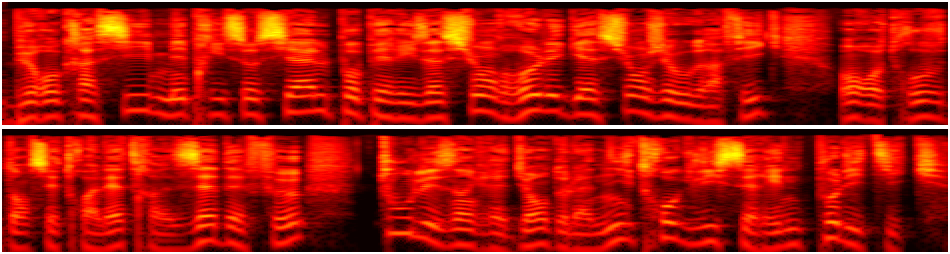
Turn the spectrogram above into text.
Bureaucratie, mépris social, paupérisation, relégation géographique, on retrouve dans ces trois lettres ZFE tous les ingrédients de la nitroglycérine politique.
